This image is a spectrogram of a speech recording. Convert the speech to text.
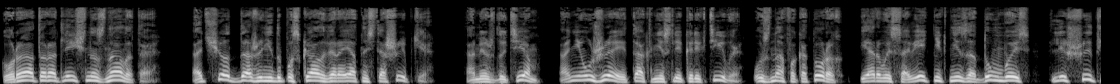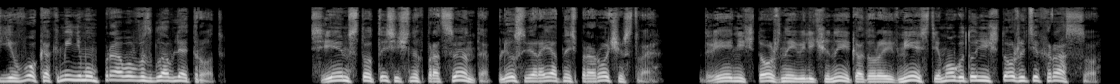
Куратор отлично знал это. Отчет даже не допускал вероятность ошибки. А между тем, они уже и так внесли коррективы, узнав о которых, первый советник, не задумываясь, лишит его как минимум права возглавлять род. Семь стотысячных процента плюс вероятность пророчества. Две ничтожные величины, которые вместе могут уничтожить их расу.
